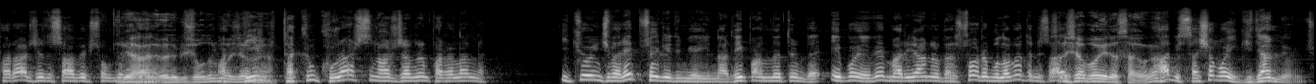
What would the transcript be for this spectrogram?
para harcadı sağ bek sol bek. Yani öyle bir şey olur mu Bak hocam bir ya? takım kurarsın harcanan paralarla. İki oyuncu var. Hep söyledim yayınlarda. Hep anlatıyorum da. Eboye ve Mariano'dan sonra bulamadınız abi. Saşa Boy'u da say ona. Abi Saşa Boy giden bir oyuncu.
